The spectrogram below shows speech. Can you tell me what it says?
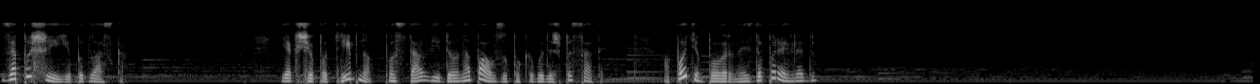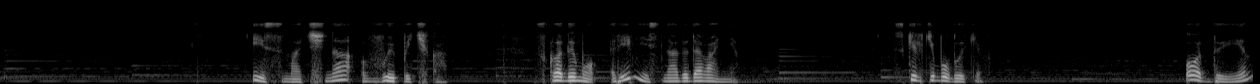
Запиши її, будь ласка. Якщо потрібно, постав відео на паузу, поки будеш писати, а потім повернись до перегляду. І смачна випічка. Складемо рівність на додавання. Скільки бубликів? Один.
